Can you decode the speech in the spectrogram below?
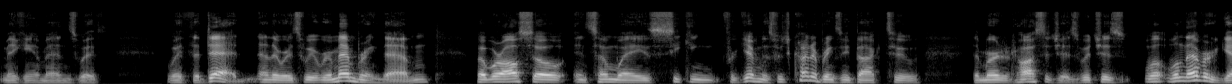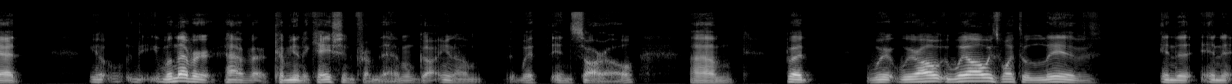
making amends with with the dead. In other words, we're remembering them, but we're also in some ways seeking forgiveness, which kind of brings me back to the murdered hostages, which is we'll we'll never get, you know, we'll never have a communication from them, you know, with in sorrow, um, but we're we're all we always want to live in the in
